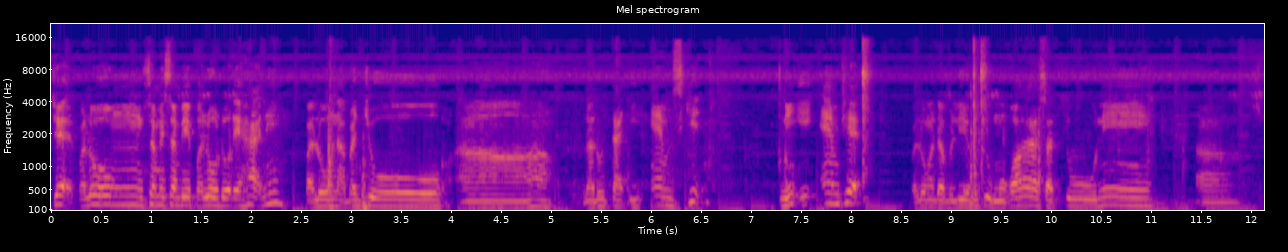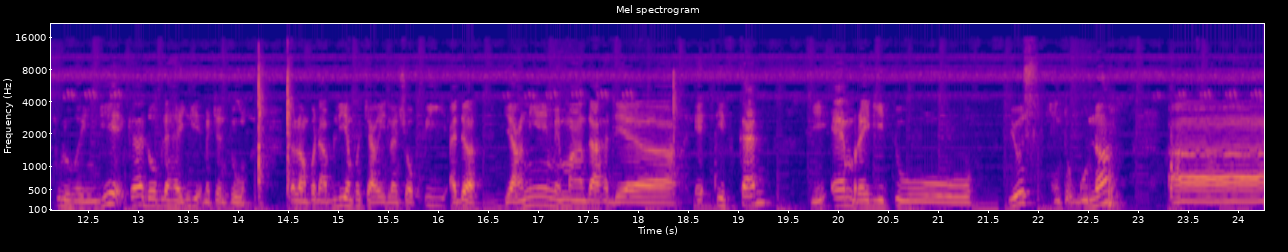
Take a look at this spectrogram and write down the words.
Cik, Pak Long sambil-sambil Pak Long duduk rehat ni. Pak Long nak baju uh, larutan EM sikit. Ni EM cik. Pak Long ada beli tu murah lah. Satu ni uh, RM10 ke RM12 macam tu. Kalau hampa nak beli, hampa cari dalam Shopee. Ada. Yang ni memang dah dia aktifkan. EM ready to use untuk guna. Uh,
